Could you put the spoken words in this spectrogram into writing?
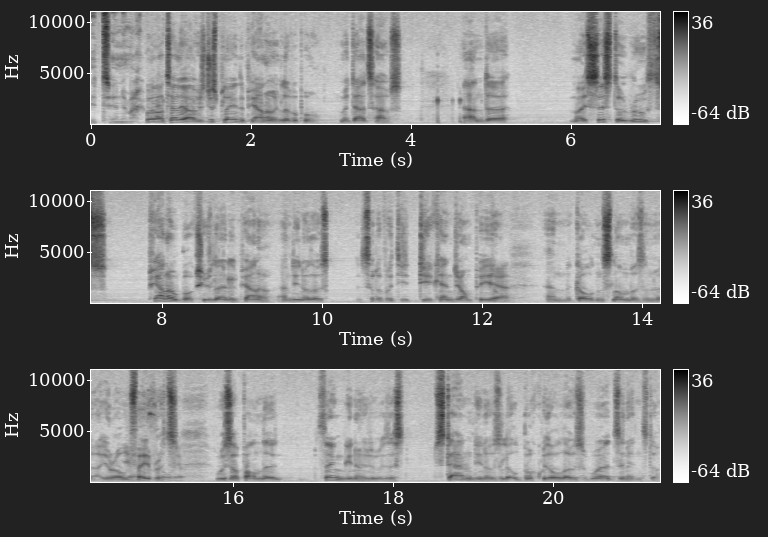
dit eh, nummer. Well, I'll tell you, I was just playing the piano in Liverpool, my dad's house, and uh, my sister Ruth's piano book. She was learning piano, and you know those sort of with Do You Ken John Peel Yeah. and Golden Slumbers and your old Yeah, favourites oh, yeah. was up on the thing. You know, this stand. You know, there's a little book with all those words in it and stuff.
